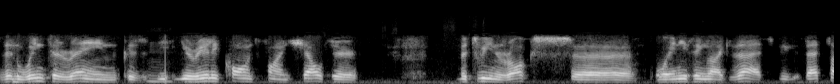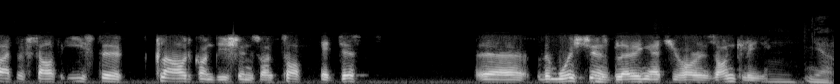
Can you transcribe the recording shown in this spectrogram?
than winter rain because y- you really can't find shelter between rocks uh, or anything like that. That type of southeaster cloud conditions on top, it just uh, the moisture is blowing at you horizontally. Yeah.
